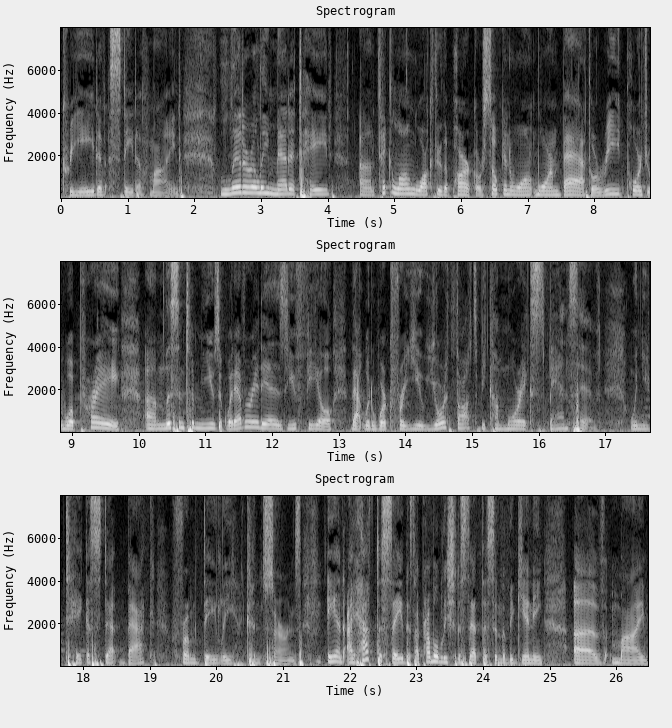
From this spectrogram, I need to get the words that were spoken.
creative state of mind. Literally meditate um, take a long walk through the park or soak in a warm, warm bath or read poetry or pray, um, listen to music, whatever it is you feel that would work for you. Your thoughts become more expansive when you take a step back from daily concerns. And I have to say this, I probably should have said this in the beginning of my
